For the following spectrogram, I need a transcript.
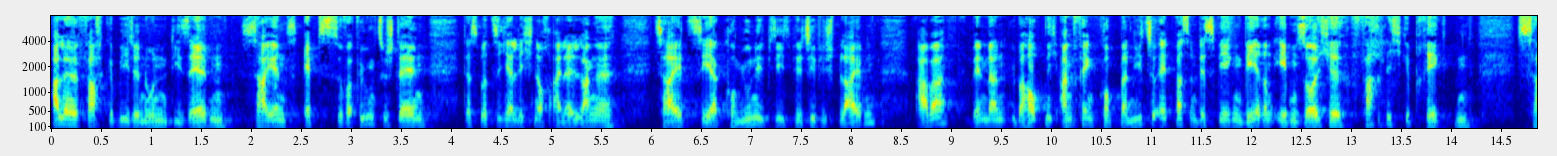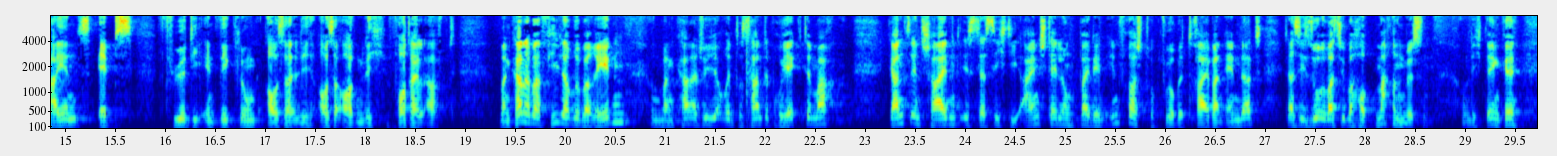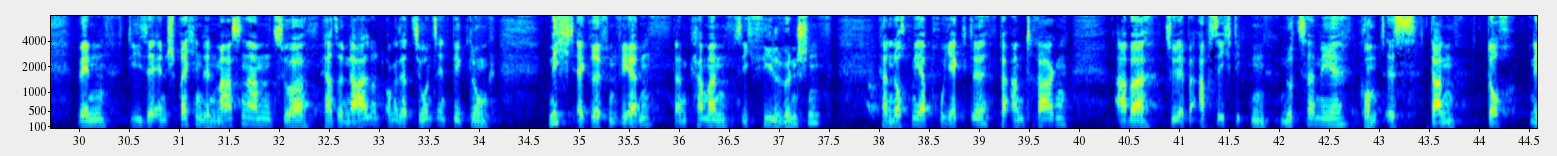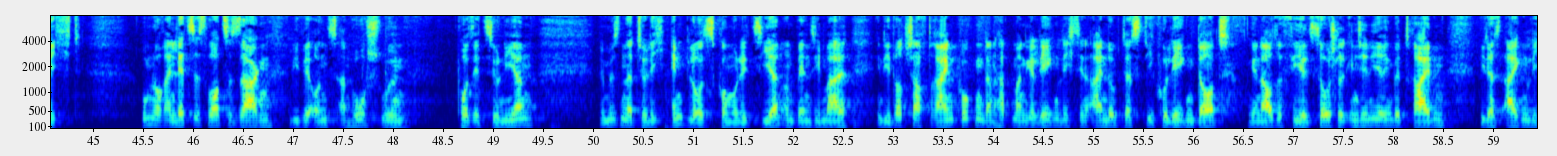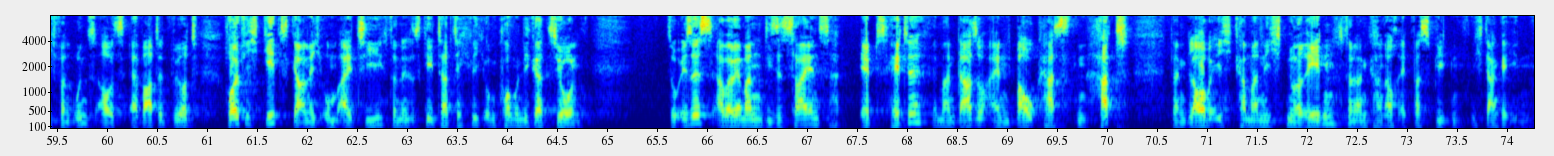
alle Fachgebiete nun dieselben Science-Apps zur Verfügung zu stellen. Das wird sicherlich noch eine lange Zeit sehr community-spezifisch bleiben. Aber wenn man überhaupt nicht anfängt, kommt man nie zu etwas. Und deswegen wären eben solche fachlich geprägten Science-Apps für die Entwicklung außerordentlich vorteilhaft. Man kann aber viel darüber reden und man kann natürlich auch interessante Projekte machen. Ganz entscheidend ist, dass sich die Einstellung bei den Infrastrukturbetreibern ändert, dass sie so etwas überhaupt machen müssen. Und ich denke, wenn diese entsprechenden Maßnahmen zur Personal- und Organisationsentwicklung nicht ergriffen werden, dann kann man sich viel wünschen, kann noch mehr Projekte beantragen, aber zu der beabsichtigten Nutzernähe kommt es dann doch nicht. Um noch ein letztes Wort zu sagen, wie wir uns an Hochschulen positionieren. Wir müssen natürlich endlos kommunizieren. Und wenn Sie mal in die Wirtschaft reingucken, dann hat man gelegentlich den Eindruck, dass die Kollegen dort genauso viel Social Engineering betreiben, wie das eigentlich von uns aus erwartet wird. Häufig geht es gar nicht um IT, sondern es geht tatsächlich um Kommunikation. So ist es. Aber wenn man diese Science-Apps hätte, wenn man da so einen Baukasten hat, dann glaube ich, kann man nicht nur reden, sondern kann auch etwas bieten. Ich danke Ihnen.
